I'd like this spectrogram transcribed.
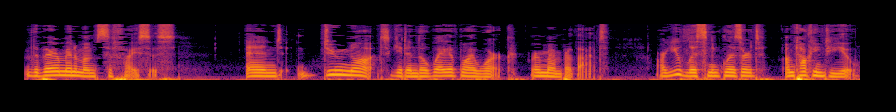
The bare minimum suffices. And do not get in the way of my work. Remember that. Are you listening, Lizard? I'm talking to you.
